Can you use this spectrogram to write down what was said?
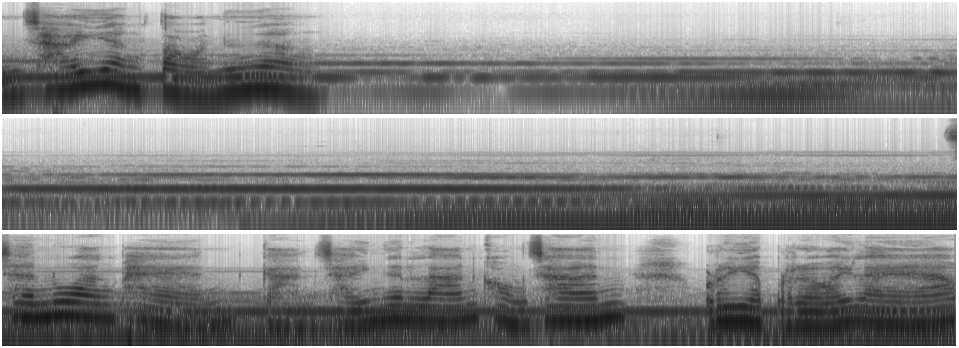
นใช้อย่างต่อเนื่อง ฉันวางแผนการใช้เงินล้านของฉันเรียบร้อยแล้ว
